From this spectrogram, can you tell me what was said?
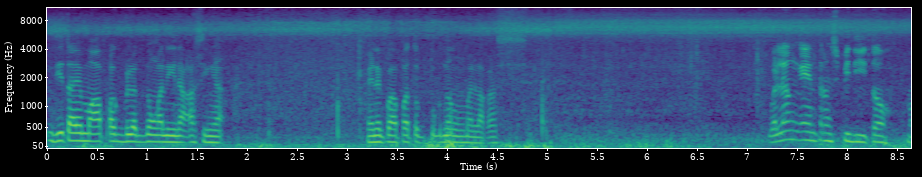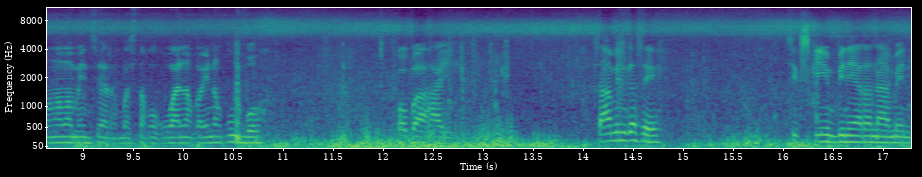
Hindi tayo makapag-vlog nung kanina kasi nga may nagpapatugtog ng malakas. Walang entrance fee dito, mga sir. Basta kukuha lang kayo ng kubo o bahay. Sa amin kasi 6k yung binayaran namin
